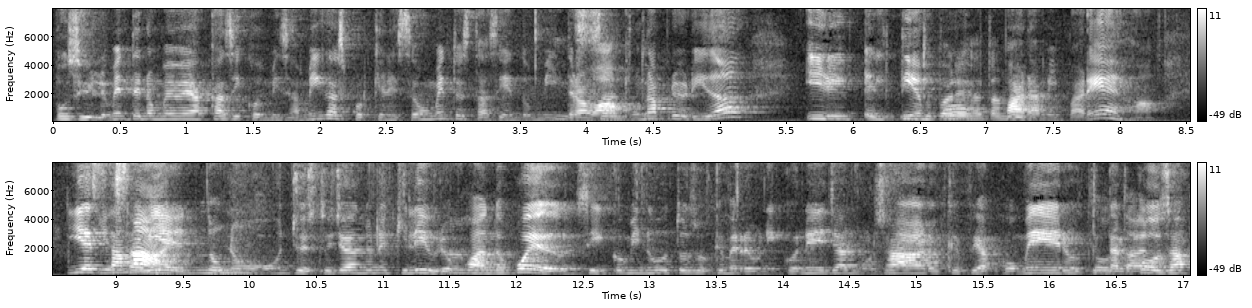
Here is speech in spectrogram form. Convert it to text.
posiblemente no me vea casi con mis amigas porque en este momento está haciendo mi trabajo Exacto. una prioridad y el tiempo también. para mi pareja. Y está, está mal. bien, no. yo estoy llevando un equilibrio. Ajá. Cuando puedo, en cinco minutos, o que me reuní con ella a almorzar, o que fui a comer, o que tal cosa.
